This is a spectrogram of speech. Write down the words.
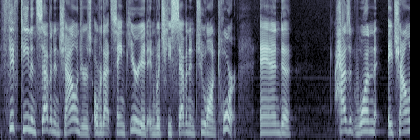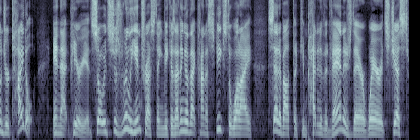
15 and 7 in challengers over that same period in which he's 7 and 2 on tour and uh, hasn't won a challenger title in that period. So it's just really interesting because I think that that kind of speaks to what I said about the competitive advantage there where it's just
